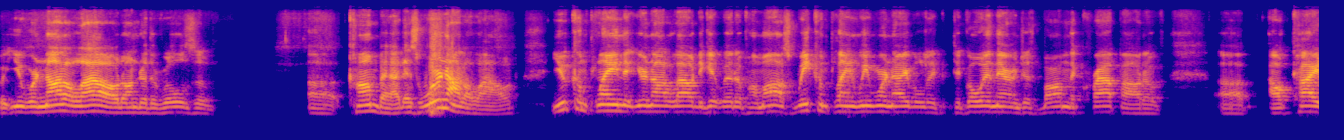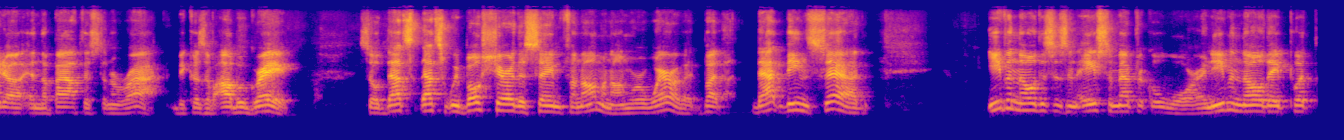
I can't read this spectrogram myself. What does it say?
But you were not allowed under the rules of uh, combat, as we're not allowed. You complain that you're not allowed to get rid of Hamas. We complain we weren't able to, to go in there and just bomb the crap out of uh, Al Qaeda and the Baathists in Iraq because of Abu Ghraib. So that's that's we both share the same phenomenon. We're aware of it. But that being said, even though this is an asymmetrical war, and even though they put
